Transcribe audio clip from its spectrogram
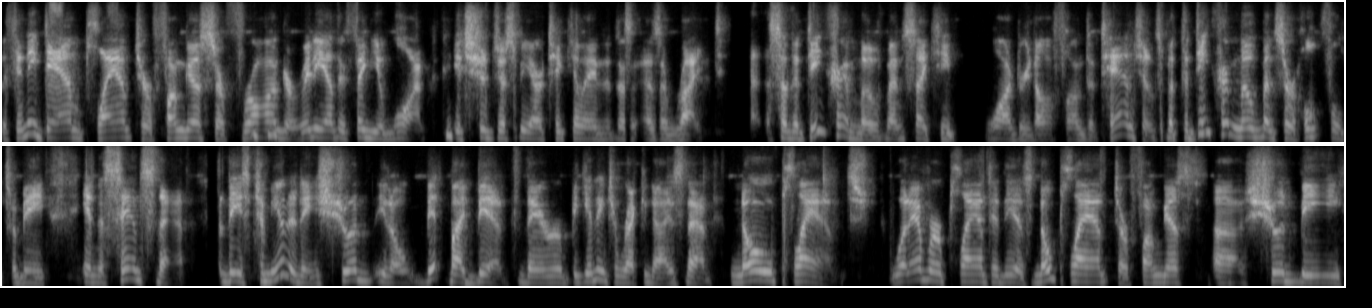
with any damn plant or fungus or mm-hmm. frog or any other thing you want. It should just be articulated as, as a right. Uh, so the decrim movements, I keep wandering off onto tangents, but the decrim movements are hopeful to me in the sense that these communities should, you know, bit by bit, they're beginning to recognize that no plant, whatever plant it is, no plant or fungus uh, should be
